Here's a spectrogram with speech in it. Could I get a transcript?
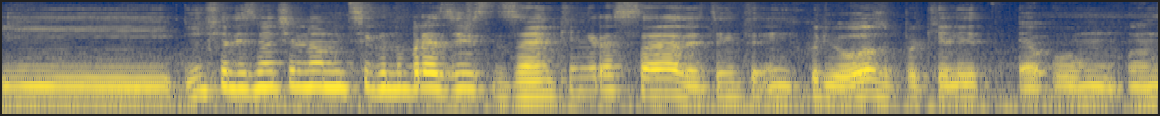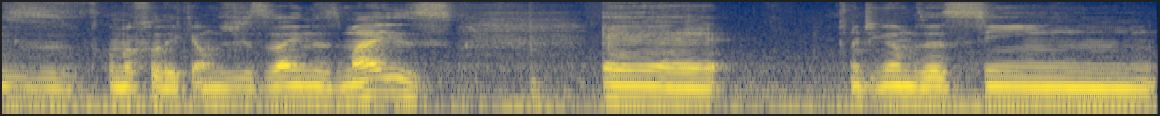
E infelizmente ele não é muito seguido no Brasil, esse design que é engraçado, é curioso, porque ele é um, um dos, como eu falei, que é um dos designs mais é, digamos assim,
